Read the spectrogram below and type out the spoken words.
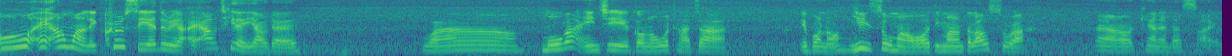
အိုးအဲ့အောက်မှာလေ cruise ရဲ့သူတွေကအဲ့အောက်ထိလည်းရောက်တယ်ဝါမိုးကအင်ဂျီအကုန်လုံးဝတ်ထားကြအေးပေါ့နော်ရေဆိုမှာရောဒီမှာတော့လောက်ဆိုတာအဲ့ဒါတော့ Canada side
